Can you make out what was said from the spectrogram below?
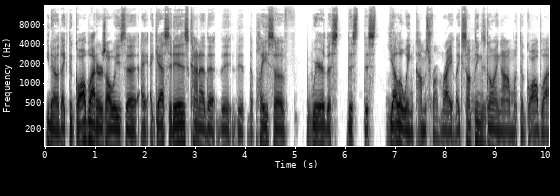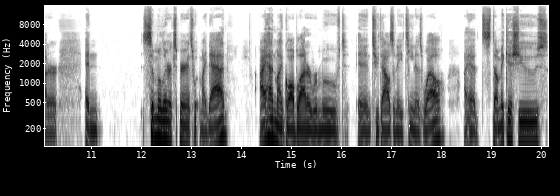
you know, like the gallbladder is always the, I, I guess it is kind of the, the, the, the place of where this, this, this yellowing comes from, right? Like something's going on with the gallbladder and similar experience with my dad. I had my gallbladder removed in 2018 as well. I had stomach issues.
